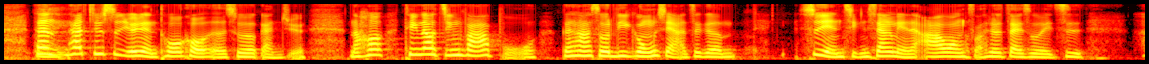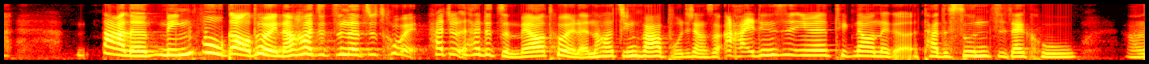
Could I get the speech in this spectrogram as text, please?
但他就是有点脱口而出的感觉。”然后听到金发伯跟他说“立功侠”，这个饰演秦香莲的阿旺嫂就再说一次。大人，民妇告退，然后他就真的就退，他就他就准备要退了，然后金发伯就想说啊，一定是因为听到那个他的孙子在哭，然后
